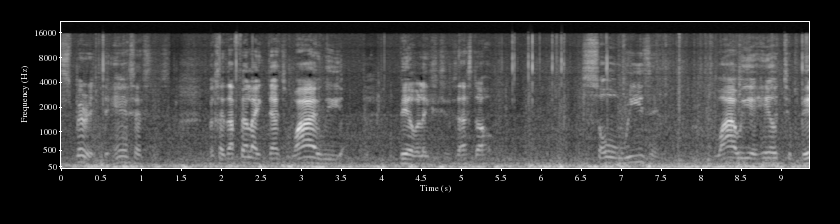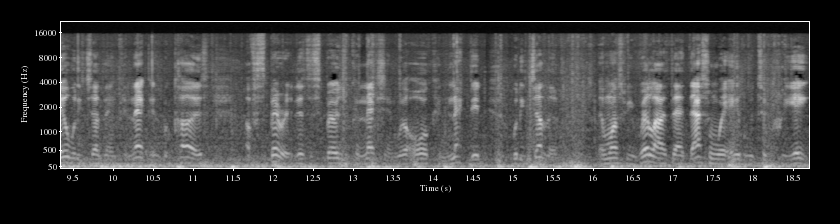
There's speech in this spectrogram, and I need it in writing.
spirit the ancestors because i feel like that's why we build relationships that's the sole reason why we are here to build with each other and connect is because of spirit. There's a spiritual connection. We're all connected with each other. And once we realize that, that's when we're able to create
